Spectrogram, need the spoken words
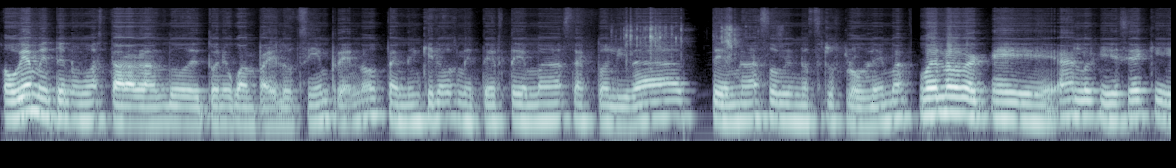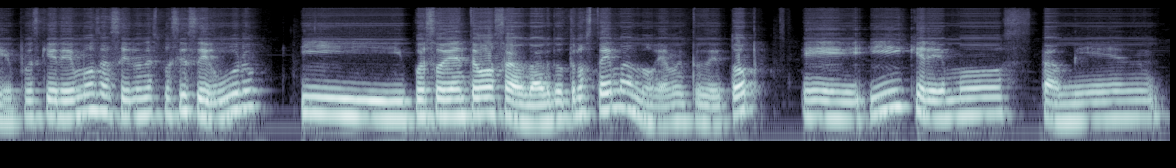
obviamente no vamos a estar hablando de Tony One Pilot siempre, ¿no? También queremos meter temas de actualidad, temas sobre nuestros problemas. Bueno, a lo que decía que pues queremos hacer un espacio seguro y pues obviamente vamos a hablar de otros temas, obviamente de top, eh, y queremos también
